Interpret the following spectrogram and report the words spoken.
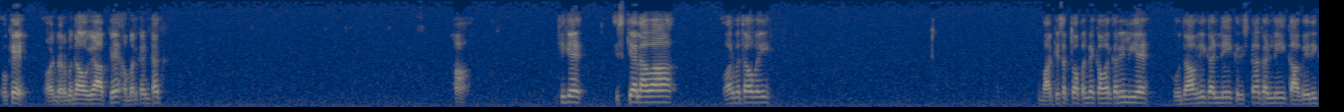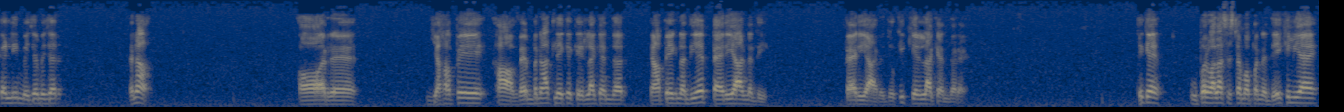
ओके और नर्मदा हो गया आपके अमरकंटक। ठीक है, इसके अलावा और बताओ भाई। बाकी सब तो अपन ने कवर कर ही लिया है। गोदावरी कर ली, कृष्णा कर ली, कावेरी कर ली मेजर मेजर है ना? और यहाँ पे हाँ वेम्बनाथ लेके केरला के अंदर, यहाँ पे एक नदी है, पेरियार नदी। पेरियार, जो कि केरला के अंदर है। ठीक है, ऊपर वाला सिस्टम अपन ने देख लिया है,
